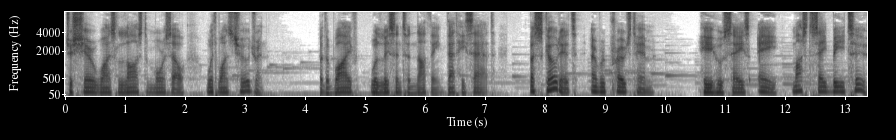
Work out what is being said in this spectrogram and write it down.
to share one's lost morsel with one's children. But the wife would listen to nothing that he said, but scolded and reproached him. He who says A must say B too.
